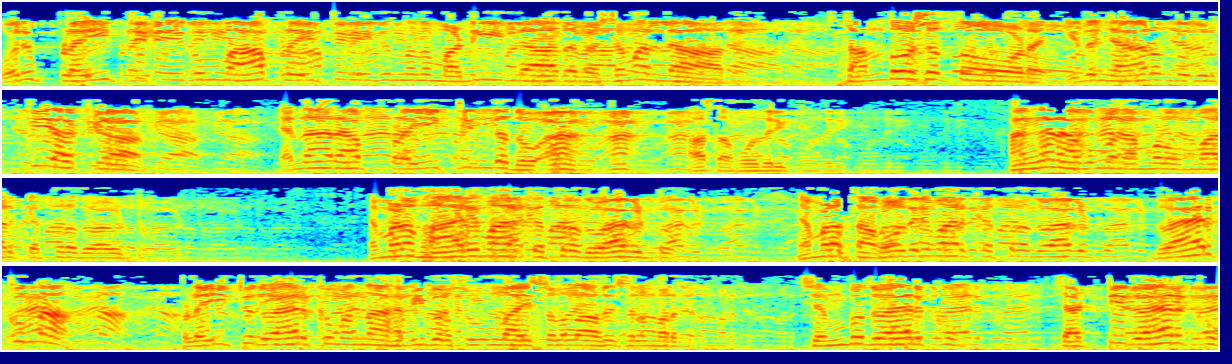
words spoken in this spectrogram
ഒരു പ്ലേറ്റ് കേൾക്കുമ്പോ ആ പ്ലേറ്റ് കേൾക്കുന്നത് മടിയില്ലാതെ വിഷമല്ലാതെ സന്തോഷത്തോടെ ഇത് ഞാനൊന്ന് വൃത്തിയാക്കുക. എന്നാൽ ആ പ്ലേറ്റിന്റെ ദുആ ആ സഹോദരി. അങ്ങനെ ആകുമ്പോ നമ്മളെ ഉമ്മാർക്ക് എത്ര ദുആ കിട്ടും? നമ്മളെ ഭാര്യമാർക്ക് എത്ര ദ്വാ കിട്ടും? നമ്മളെ സഹോദരിമാർക്ക് എത്ര ദ്വാ കിട്ടും? ദ്വാർക്കുന്ന പ്ലേറ്റ് ദ്വാർക്കുമെന്ന ഹബീബ് റസൂള്ളി സ്വലാഹുലം പറഞ്ഞു. ചെമ്പ് ദ്വാർക്കും ചട്ടി ദ്വാർക്കും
